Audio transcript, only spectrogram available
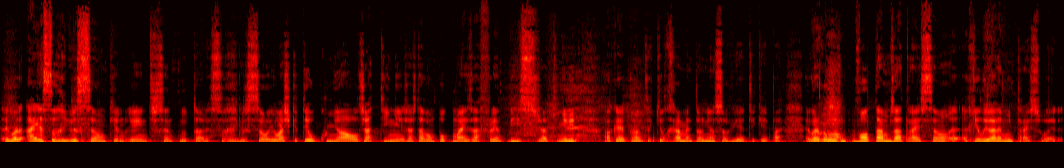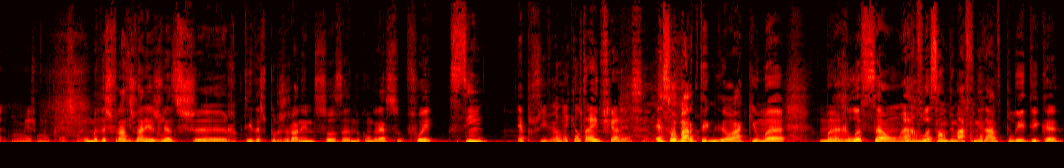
Agora, há essa regressão que é é interessante notar. Essa regressão, eu acho que até o Cunhal já tinha, já estava um pouco mais à frente disso. Já tinha dito, ok, pronto, aquilo realmente da União Soviética. Epá. Agora, quando voltámos à traição, a, realidade é muito traiçoeira. Mesmo muito traiçoeira. Uma das frases E várias vezes eh, repetidas por Jerónimo de Sousa no Congresso foi sim, é possível. Onde é que ele terá ido buscar essa? É só marketing ou há aqui uma, uma relação, a revelação de uma afinidade política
